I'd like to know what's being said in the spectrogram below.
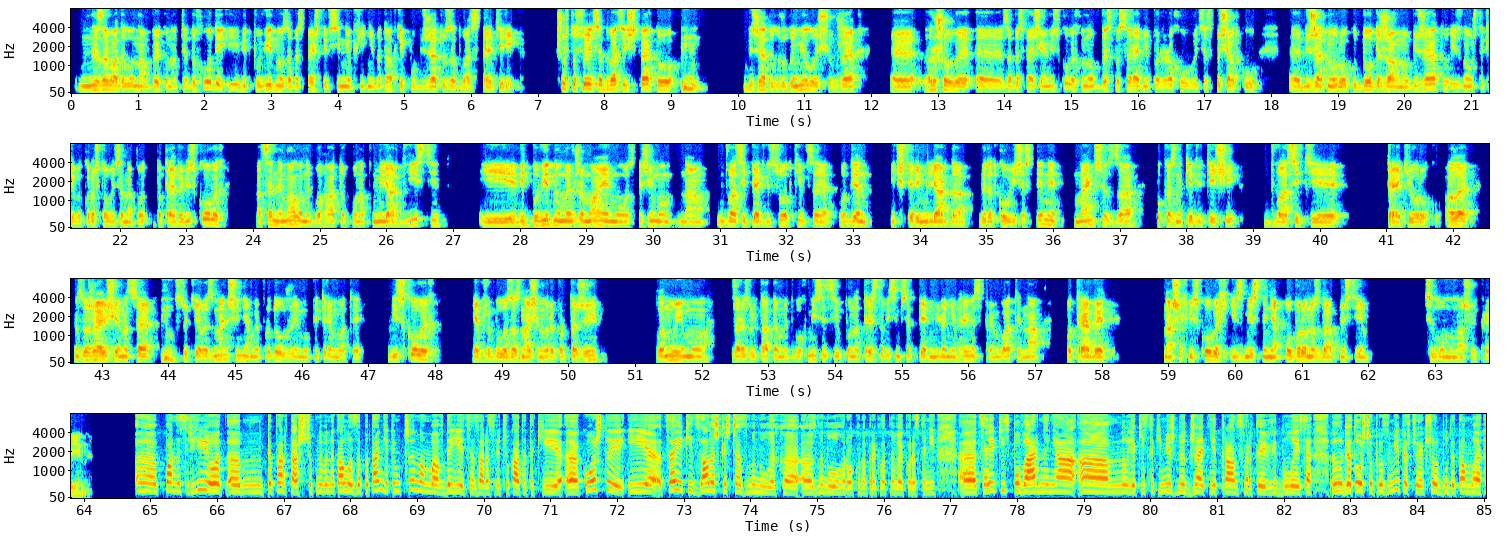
не завадило нам виконати доходи і відповідно забезпечити всі необхідні видатки по бюджету за 2023 рік. Що стосується 24-го бюджету, зрозуміло, що вже е, грошове е, забезпечення військових воно безпосередньо перераховується з початку е, бюджетного року до державного бюджету і знову ж таки використовується на по- потреби військових. А це немало, небагато, понад мільярд двісті. І відповідно ми вже маємо, скажімо, на 25%, це 1,4 мільярда видаткової частини менше за показники 2023 року. Але незважаючи на це суттєве зменшення, ми продовжуємо підтримувати військових, як вже було зазначено в репортажі. Плануємо за результатами двох місяців понад 385 мільйонів гривень спрямувати на потреби наших військових і зміцнення обороноздатності цілому нашої країни. Е, Пане Сергію, е, тепер та щоб не виникало запитань, яким чином е, вдається зараз відшукати такі е, кошти, і це якісь залишки ще з минулих з минулого року, наприклад, не використані. Це якісь повернення, е, ну якісь такі міжбюджетні трансферти відбулися. Ну для того, щоб розуміти, що якщо буде там е,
